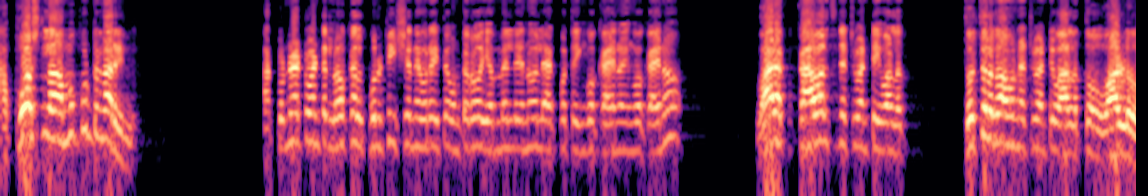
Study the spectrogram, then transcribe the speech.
ఆ పోస్టులు అమ్ముకుంటున్నారు వీళ్ళు. అక్కడ ఉన్నటువంటి లోకల్ పొలిటీషియన్ ఎవరైతే ఉంటారో ఎమ్మెల్యేనో లేకపోతే ఇంకొక ఆయనో ఇంకొక ఆయనో వాళ్ళకు కావాల్సినటువంటి వాళ్ళ తొత్తులుగా ఉన్నటువంటి వాళ్ళతో వాళ్ళు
